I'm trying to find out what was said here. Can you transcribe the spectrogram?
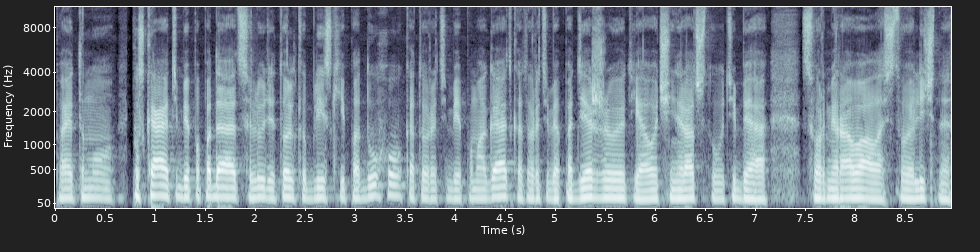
Поэтому пускай тебе попадаются люди только близкие по духу, которые тебе помогают, которые тебя поддерживают. Я очень рад, что у тебя сформировалось твое личное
